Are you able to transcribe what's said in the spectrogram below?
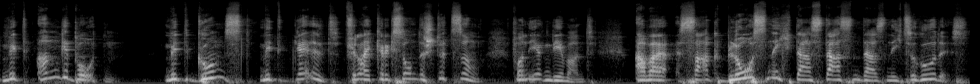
mit Angeboten, mit Gunst, mit Geld. Vielleicht kriegst du Unterstützung von irgendjemand. Aber sag bloß nicht, dass das und das nicht so gut ist.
